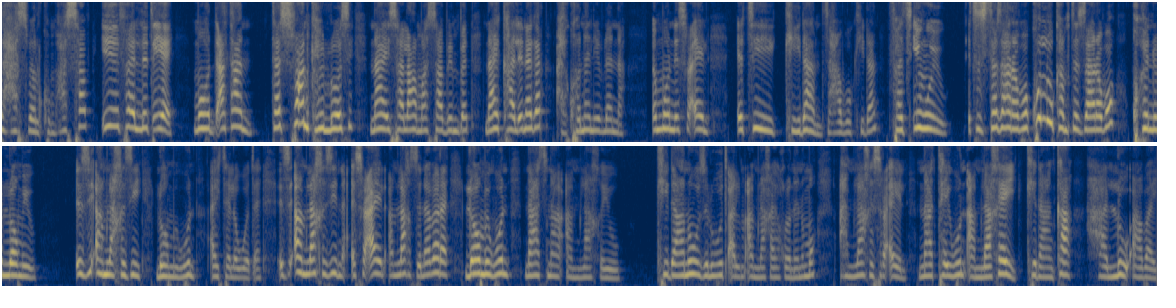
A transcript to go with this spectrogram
ዝሓስበልኩም ሓሳብ ይፈልጥ እየ መወዳእታን ተስፋን ክህልዎሲ ናይ ሰላም ኣሳብ እምበል ናይ ካልእ ነገር ኣይኮነን ይብለና እሞ ንእስራኤል እቲ ኪዳን ዝሓቦ ኪዳን ፈፂሙ እዩ እቲ ዝተዛረቦ ኩሉ ከም ዝተዛረቦ ኮይኑሎም እዩ እዚ ኣምላኽ እዚ ሎሚ እውን ኣይተለወጠን እዚ ኣምላኽ እዚ ናይ እስራኤል ኣምላኽ ዝነበረ ሎሚ እውን ናትና ኣምላኽ እዩ ኪዳኑ ዝልውጥ ኣምላኽ ኣይኮነን እሞ ኣምላኽ እስራኤል ናተይ እውን ኣምላኸይ ኪዳንካ ሓሉ ኣባይ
